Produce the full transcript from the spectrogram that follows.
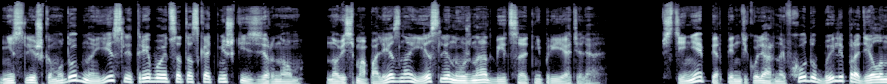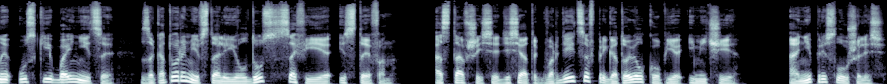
Не слишком удобно, если требуется таскать мешки с зерном, но весьма полезно, если нужно отбиться от неприятеля. В стене, перпендикулярной входу, были проделаны узкие бойницы, за которыми встали Юлдус, София и Стефан. Оставшийся десяток гвардейцев приготовил копья и мечи. Они прислушались.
